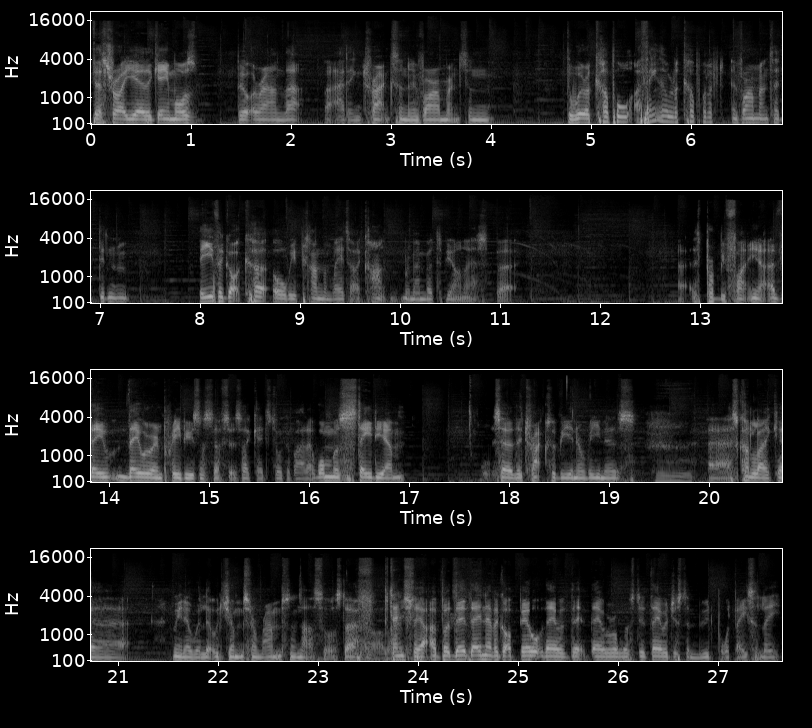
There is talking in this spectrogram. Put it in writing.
That's right. Yeah, the game was built around that, adding tracks and environments, and there were a couple. I think there were a couple of environments that didn't they either got cut or we planned them later. I can't remember to be honest, but uh, it's probably fine. You know, they they were in previews and stuff, so it's okay to talk about it. One was Stadium, so the tracks would be in arenas. Mm. Uh, it's kind of like a you know with little jumps and ramps and that sort of stuff. Oh, Potentially, uh, but they, they never got built. They were they, they were always they were just a mood board basically.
